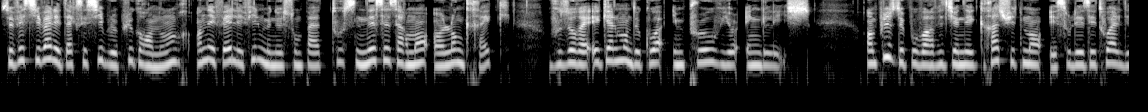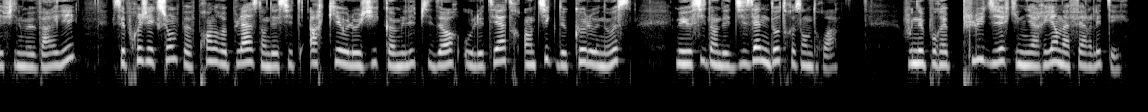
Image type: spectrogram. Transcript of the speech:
Ce festival est accessible au plus grand nombre. En effet, les films ne sont pas tous nécessairement en langue grecque. Vous aurez également de quoi improve your English. En plus de pouvoir visionner gratuitement et sous les étoiles des films variés, ces projections peuvent prendre place dans des sites archéologiques comme l'Épidore ou le théâtre antique de Colonos, mais aussi dans des dizaines d'autres endroits. Vous ne pourrez plus dire qu'il n'y a rien à faire l'été.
